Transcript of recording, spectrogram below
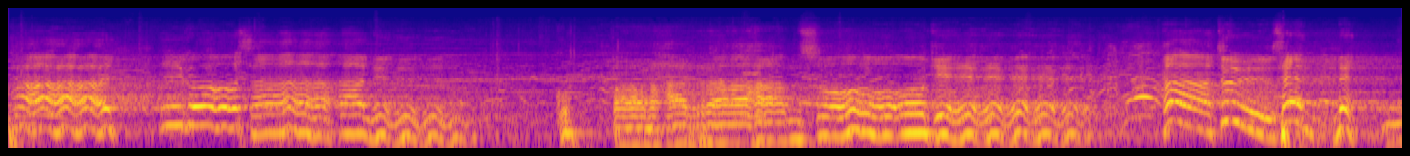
팔고 사는 꽃바람 속에. 하나 둘셋넷너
